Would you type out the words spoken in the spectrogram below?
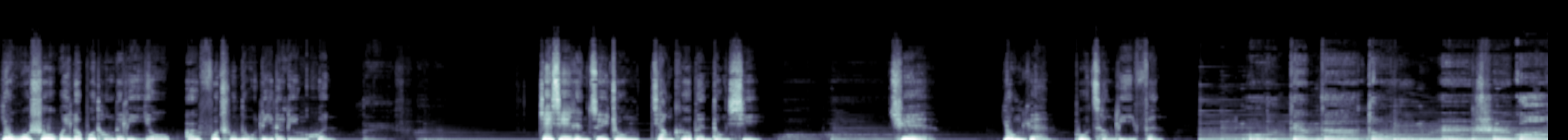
有无数为了不同的理由而付出努力的灵魂。这些人最终将各奔东西，却永远不曾离分。五点的冬日时光，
